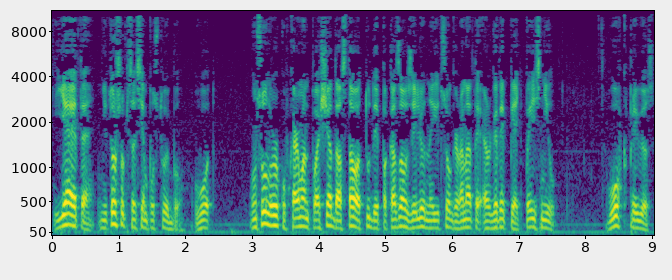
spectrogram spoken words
Я это, не то чтобы совсем пустой был. Вот. Он сунул руку в карман плаща, достал оттуда и показал зеленое яйцо гранаты РГД-5. Пояснил. Вовка привез.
